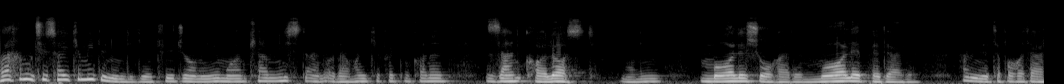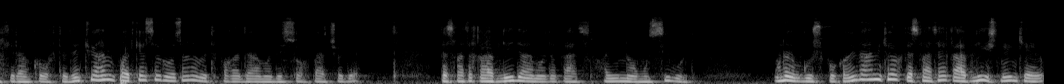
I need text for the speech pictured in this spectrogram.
و همون چیزهایی که می‌دونیم دیگه توی جامعه ما هم کم نیستند آدم هایی که فکر می‌کنن زن کالاست یعنی مال شوهره مال پدره. همین اتفاقات اخیرم که افتاده. توی همین پادکست روزان هم اتفاقات در موردش صحبت شده. قسمت قبلی در مورد قتل های ناموسی بود. اونم گوش بکنید. و همینطور قسمت های قبلیش نه اینکه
